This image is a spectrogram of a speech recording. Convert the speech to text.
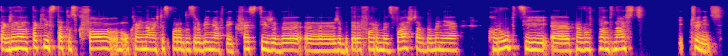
także no, taki jest status quo. Ukraina ma jeszcze sporo do zrobienia w tej kwestii, żeby, e, żeby te reformy, zwłaszcza w domenie korupcji, e, praworządności, czynić.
